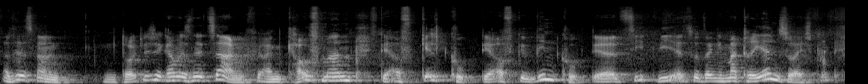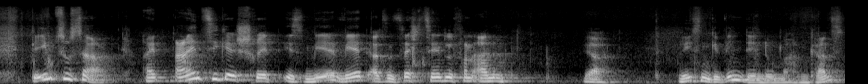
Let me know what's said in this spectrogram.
Also das war ein, deutlicher kann man es nicht sagen. Für einen Kaufmann, der auf Geld guckt, der auf Gewinn guckt, der sieht, wie er sozusagen im Materiellen zurechtkommt, dem zu sagen, ein einziger Schritt ist mehr wert als ein Sechzehntel von einem ja, Riesengewinn, den du machen kannst,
